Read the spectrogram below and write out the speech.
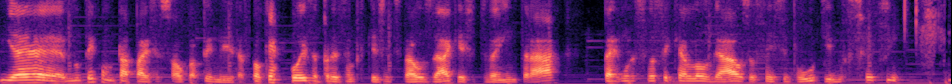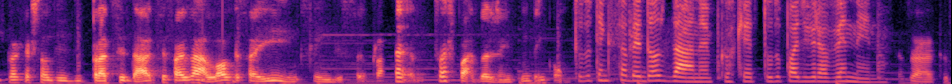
e é, não tem como tapar esse sol com a peneira. Qualquer coisa, por exemplo, que a gente vai usar, que a gente vai entrar, pergunta se você quer logar o seu Facebook, você, enfim, por uma questão de, de, praticidade, você faz, ah, loga essa aí, enfim, isso é, é, faz parte da gente, não tem como. Tudo tem que saber dosar, né? Porque tudo pode virar veneno. Exato.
